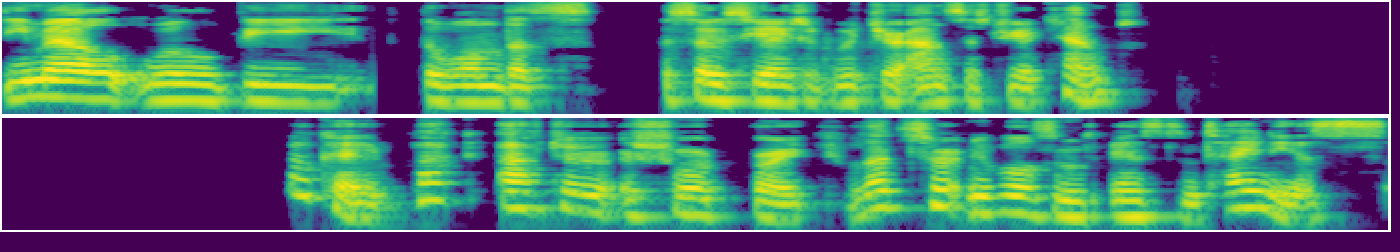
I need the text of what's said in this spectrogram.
The email will be the one that's associated with your Ancestry account. Okay, back after a short break. Well, that certainly wasn't instantaneous.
